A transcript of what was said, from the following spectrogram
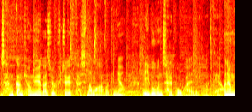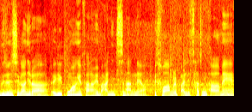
잠깐 경유해가지고 그쪽에서 다시 넘어가거든요. 그러니까 이 부분 잘 보고 가야 될 것 같아요. 저녁 늦은 시간이라 여기 공항에 사람이 많지는 않네요. 수함을 빨리 찾은 다음에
